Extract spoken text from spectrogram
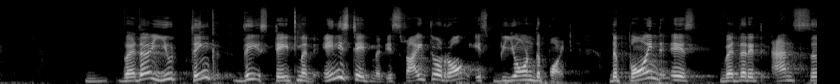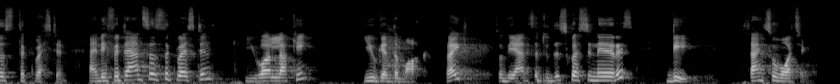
Whether you think the statement, any statement is right or wrong is beyond the point. The point is whether it answers the question. And if it answers the question, you are lucky, you get the mark, right? So the answer to this question here is D. Thanks for watching.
